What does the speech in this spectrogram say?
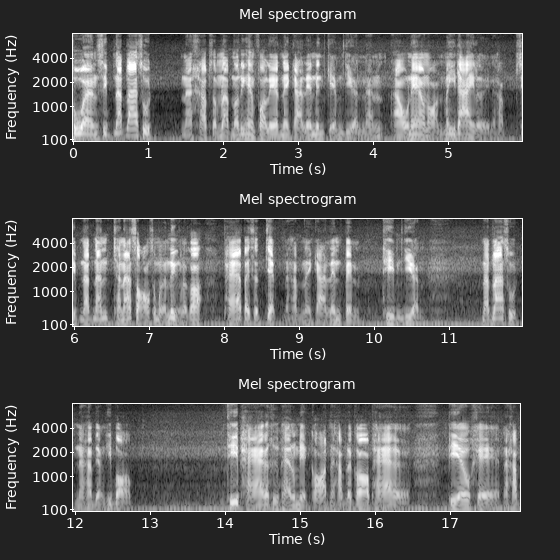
ส่วน 10 นัดล่าสุด นะครับสำหรับ Nottingham Forest ในการเล่นเป็นเกมเยือนนั้น เอาแน่นอนไม่ได้เลยนะครับ10นัดนั้นชนะ 2 เสมอ 1 แล้วก็แพ้ไปสักเจ็ดนะครับในการเล่นเป็นทีมเยือน นัดล่าสุดนะครับอย่างที่บอกที่แพ้ก็คือแพ้ลูเมียกอสนะครับแล้วก็แพ้เออ PLK นะครับ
